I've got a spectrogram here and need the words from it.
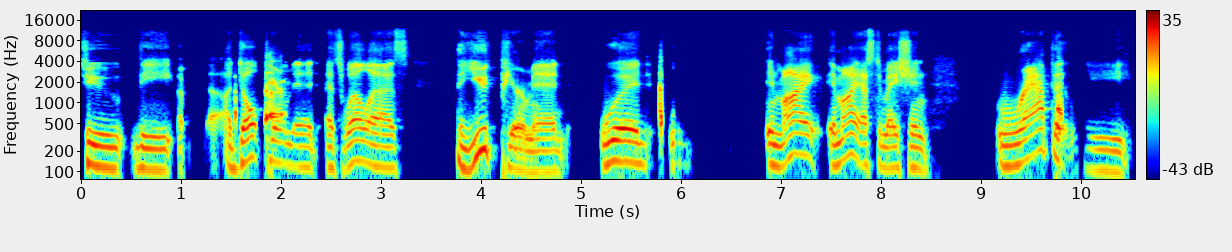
to the uh, adult pyramid as well as the youth pyramid would in my in my estimation rapidly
